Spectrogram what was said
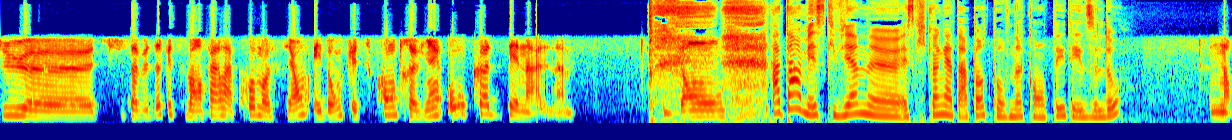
tu, ça veut dire que tu vas en faire la promotion et donc que tu contreviens au code pénal. Donc, Attends, mais est-ce qu'ils viennent, est-ce qu'ils cognent à ta porte pour venir compter tes dildos? Non,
